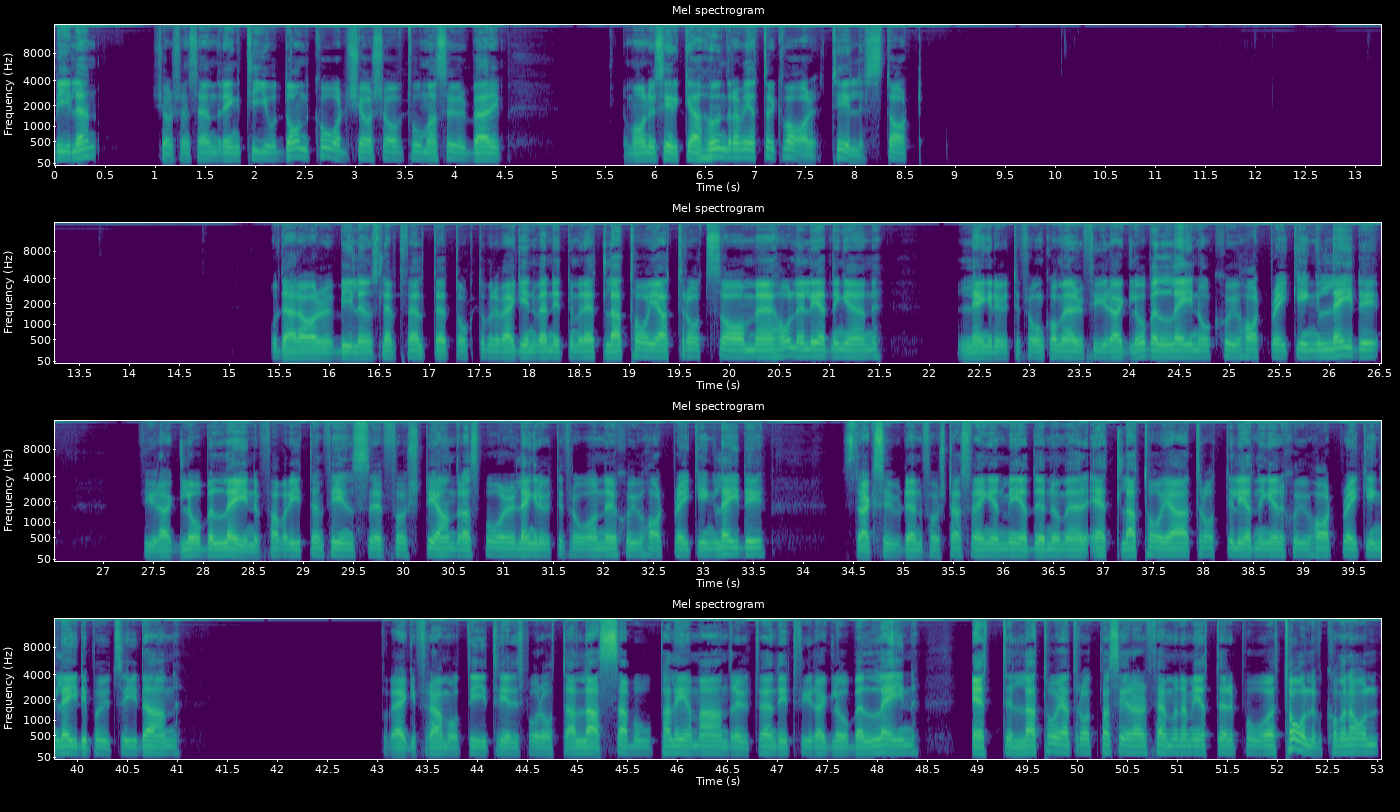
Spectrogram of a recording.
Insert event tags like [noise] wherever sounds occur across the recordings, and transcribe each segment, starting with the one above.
bilen. Körselsändring 10 Doncord körs av Thomas Urberg. De har nu cirka 100 meter kvar till start. Och där har bilen släppt fältet och de är iväg invändigt nummer ett Latoya trots som eh, håller ledningen. Längre utifrån kommer fyra Global Lane och sju Heartbreaking Lady. Fyra Global Lane. Favoriten finns eh, först i andra spår längre utifrån eh, sju Heartbreaking Lady. Strax ur den första svängen med eh, nummer ett Latoya Trott i ledningen, sju Heartbreaking Lady på utsidan. På väg framåt i tredje spår 8 Lassabo Palema, andra utvändigt fyra Global Lane. Ett Latoya Trott passerar 500 meter på 12,0.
